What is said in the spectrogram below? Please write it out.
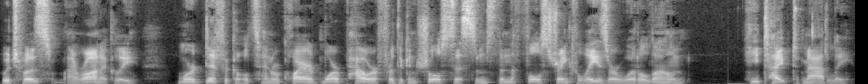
which was, ironically, more difficult and required more power for the control systems than the full strength laser would alone. He typed madly,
